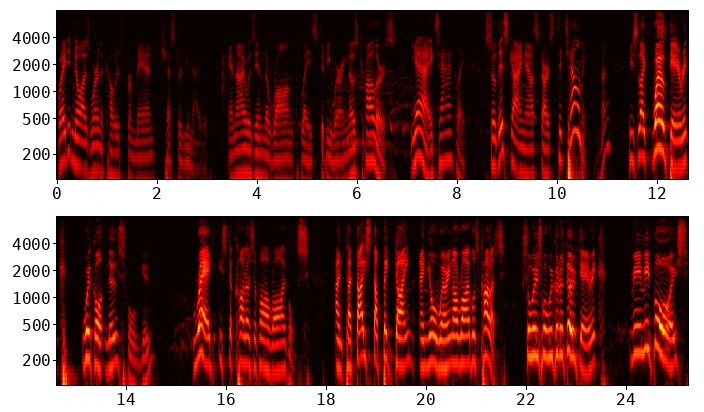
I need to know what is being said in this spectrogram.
But I didn't know I was wearing the colors for Manchester United. And I was in the wrong place to be wearing those colors. Yeah, exactly. So this guy now starts to tell me, right? He's like, Well, Derick, we got news for you. Red is the colours of our rivals. And today's the big game, and you're wearing our rivals' colours. So here's what we're going to do, Derick. Me and me boys,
